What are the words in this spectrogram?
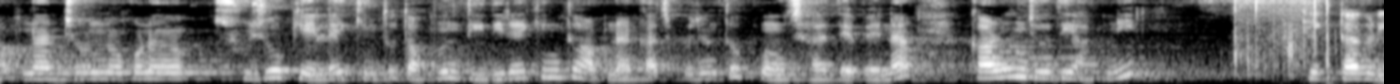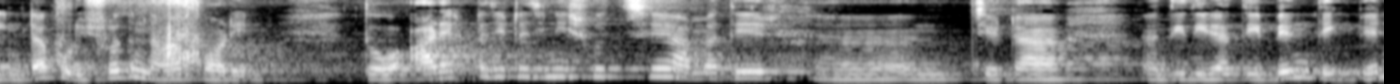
আপনার জন্য কোনো সুযোগ এলে কিন্তু তখন দিদিরা কিন্তু আপনার কাছ পর্যন্ত পৌঁছা দেবে না। কারণ যদি আপনি ঠিকঠাক ঋণটা পরিশোধ না করেন। তো আর একটা যেটা জিনিস হচ্ছে, আমাদের যেটা দিদিরা দেবেন, দেখবেন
